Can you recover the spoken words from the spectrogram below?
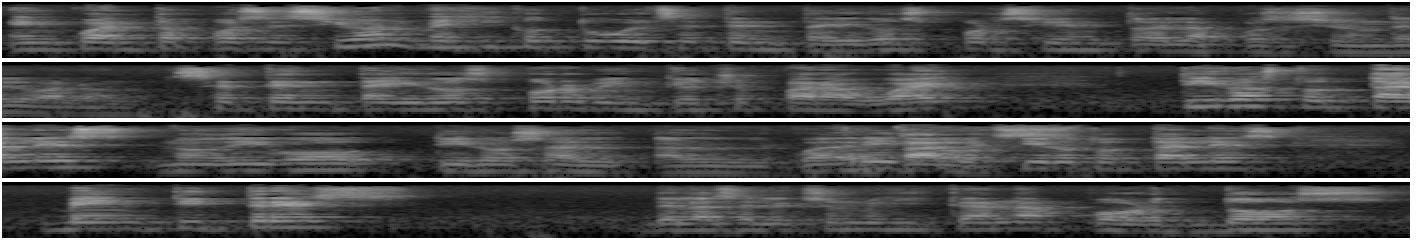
En cuanto a posesión, México tuvo el 72% de la posesión del balón. 72 por 28 Paraguay. Tiros totales, no digo tiros al, al cuadrito, Totales. tiros totales 23 de la selección mexicana por 2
